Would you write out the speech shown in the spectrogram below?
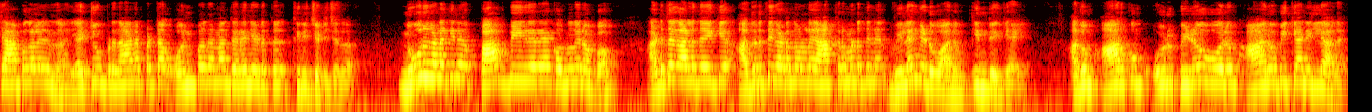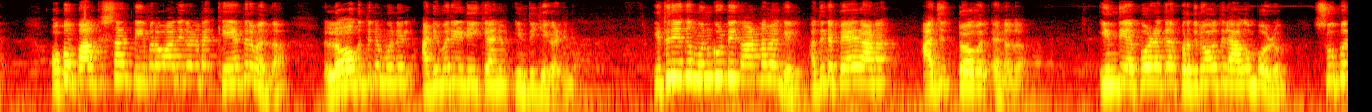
ക്യാമ്പുകളിൽ നിന്ന് ഏറ്റവും പ്രധാനപ്പെട്ട ഒൻപതെണ്ണം തിരഞ്ഞെടുത്ത് തിരിച്ചടിച്ചത്. നൂറുകണക്കിന് പാക് ഭീകരരെ കൊന്നതിനൊപ്പം അടുത്ത കാലത്തേക്ക് അതിർത്തി കടന്നുള്ള ആക്രമണത്തിന് വിലങ്ങിടുവാനും ഇന്ത്യക്കായി അതും ആർക്കും ഒരു പിഴവ് പോലും ആരോപിക്കാനില്ലാതെ. ഒപ്പം പാകിസ്ഥാൻ തീവ്രവാദികളുടെ കേന്ദ്രമെന്ന് ലോകത്തിന് മുന്നിൽ അടിവരയിടിയിക്കാനും ഇന്ത്യയ്ക്ക് കഴിഞ്ഞു. ഇത്രയൊക്കെ മുൻകൂട്ടി കാണണമെങ്കിൽ അതിന്റെ പേരാണ് അജിത് ഡോവൽ എന്നത്. ഇന്ത്യ എപ്പോഴൊക്കെ പ്രതിരോധത്തിലാകുമ്പോഴും സൂപ്പർ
